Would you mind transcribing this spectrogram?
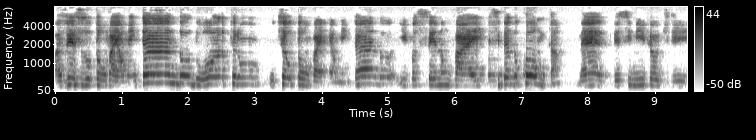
às vezes o tom vai aumentando, do outro o seu tom vai aumentando e você não vai se dando conta, né, desse nível de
